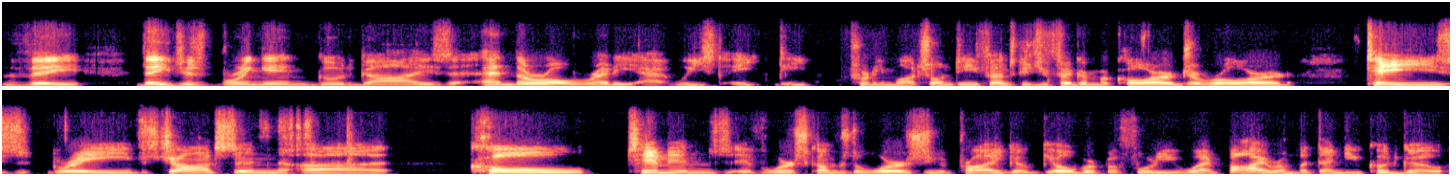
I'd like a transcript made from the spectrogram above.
they they just bring in good guys, and they're already at least eight deep pretty much on defense because you figure Makar, Girard, Toews, Graves, Johnson, uh, Cole, Timmins. If worse comes to worse, you would probably go Gilbert before you went Byram, but then you could go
